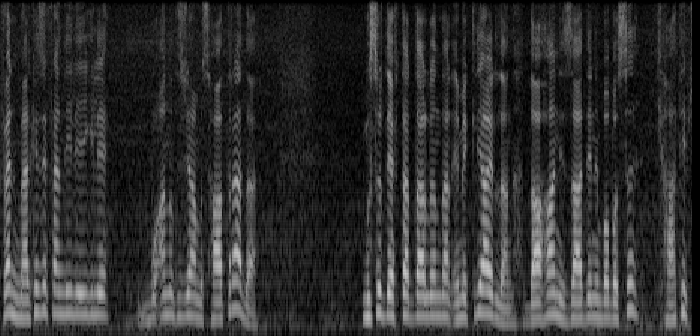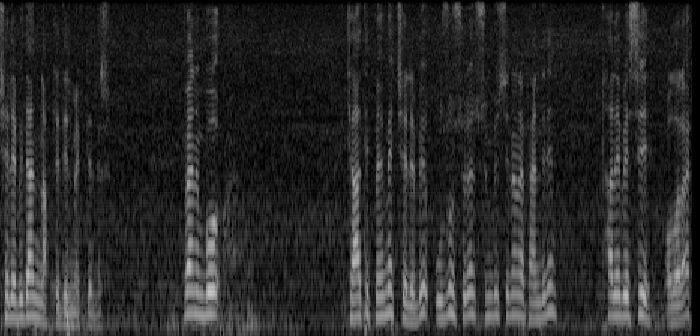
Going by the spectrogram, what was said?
Efendim Merkez Efendi ile ilgili bu anlatacağımız hatıra da Mısır defterdarlığından emekliye ayrılan Dahani Zade'nin babası Katip Çelebi'den nakledilmektedir. Efendim bu Katip Mehmet Çelebi uzun süre Sümbül Sinan Efendi'nin talebesi olarak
